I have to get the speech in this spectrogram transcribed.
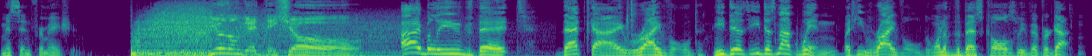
misinformation? You don't get the show. I believe that that guy rivaled. He does. He does not win, but he rivaled one of the best calls we've ever gotten.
